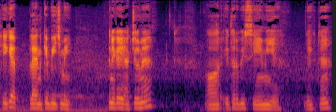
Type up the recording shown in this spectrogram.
ठीक है प्लान के बीच में ही। इतने कहीं एक्चुअल में। है और इधर भी सेम ही है। देखते हैं।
